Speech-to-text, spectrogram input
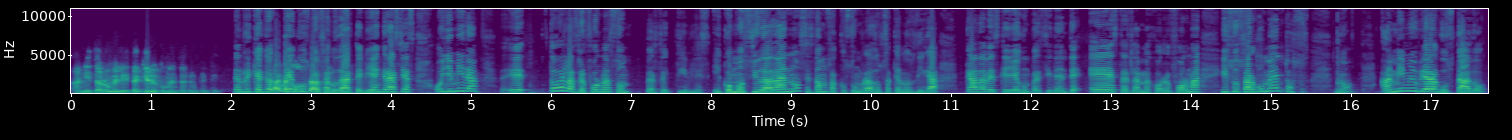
Anita Lomelita quiere comentar, Enrique. Enrique, qué, gusto saludarte. Bien, gracias. Oye, mira, eh, todas las reformas son perfectibles y como ciudadanos estamos acostumbrados a que nos diga cada vez que llega un presidente, esta es la mejor reforma y sus argumentos, ¿no? A mí me hubiera gustado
